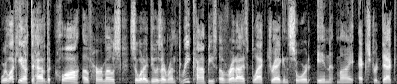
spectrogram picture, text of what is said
we're lucky enough to have the Claw of Hermos, so what I do is I run three copies of Red Eyes Black Dragon Sword in my extra deck.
